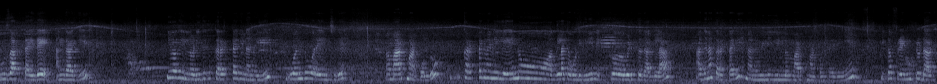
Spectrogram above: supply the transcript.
ಯೂಸ್ ಆಗ್ತಾ ಇದೆ. ಹಂಗಾಗಿ ಇವಾಗ ಇಲ್ಲಿ ನೋಡಿ, ಇದಕ್ಕೆ ಕರೆಕ್ಟಾಗಿ ನಾನು ಇಲ್ಲಿ ಒಂದೂವರೆ ಇಂಚಿಗೆ ಮಾರ್ಕ್ ಮಾಡಿಕೊಂಡು ಕರೆಕ್ಟಾಗಿ ನಾನು ಇಲ್ಲಿ ಏನು ಅಗಲ ತೊಗೊಂಡಿದ್ದೀನಿ ನೆಕ್ ಬಿಡ್ತದ ಅಗಲ. ಅದನ್ನು ಕರೆಕ್ಟಾಗಿ ನಾನು ಇಲ್ಲಿ, ಇಲ್ಲೊಂದು ಮಾರ್ಕ್ ಮಾಡ್ಕೊತಾ ಇದ್ದೀನಿ. ಈಗ ಫ್ರಂಟ್ ಡಾಟ್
